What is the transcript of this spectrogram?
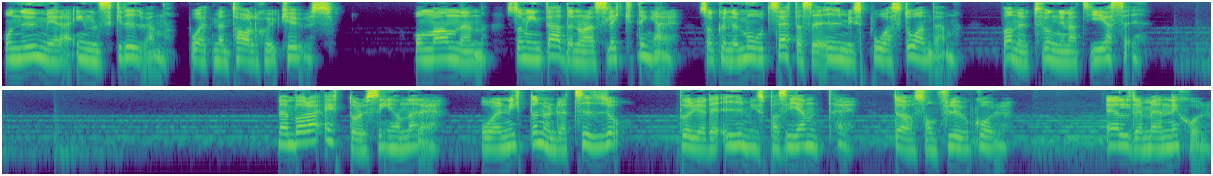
och numera inskriven på ett mentalsjukhus. Och mannen, som inte hade några släktingar som kunde motsätta sig Amys påståenden, var nu tvungen att ge sig. Men bara ett år senare, år 1910, började Amys patienter dö som flugor. Äldre människor,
